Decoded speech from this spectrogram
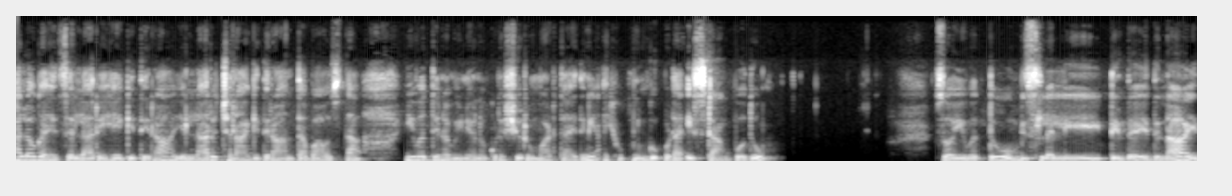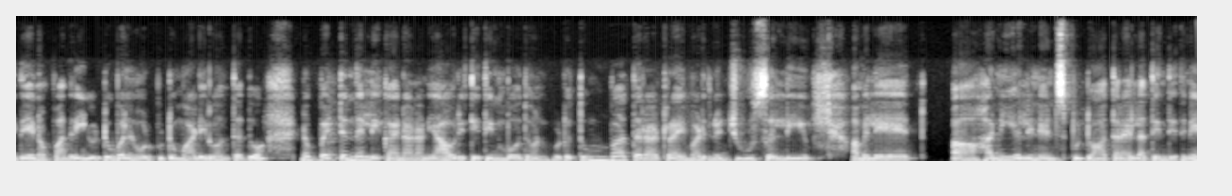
ಹಲೋ ಗೈಸ್ ಎಲ್ಲರೂ ಹೇಗಿದ್ದೀರಾ? ಎಲ್ಲರೂ ಚೆನ್ನಾಗಿದ್ದೀರಾ ಅಂತ ಭಾವಿಸ್ತಾ ಇವತ್ತಿನ ವಿಡಿಯೋನ ಕೂಡ ಶುರು ಮಾಡ್ತಾ ಇದ್ದೀನಿ. ಐ ಹೋಪ್ ನಿಮಗೂ ಕೂಡ ಇಷ್ಟ ಆಗ್ಬೋದು. ಸೊ ಇವತ್ತು ಬಿಸಿಲಲ್ಲಿ ಇಟ್ಟಿದ್ದೆ ಇದನ್ನ ಇದೇನಪ್ಪ ಅಂದರೆ ಯೂಟ್ಯೂಬಲ್ಲಿ ನೋಡ್ಬಿಟ್ಟು ಮಾಡಿರುವಂಥದ್ದು. ನಾವು ಬೆಟ್ಟದ ನೆಲ್ಲಿಕಾಯಿನ ನಾನು ಯಾವ ರೀತಿ ತಿನ್ಬೋದು ಅಂದ್ಬಿಟ್ಟು ತುಂಬ ಥರ ಟ್ರೈ ಮಾಡಿದ್ದೀನಿ. ಜ್ಯೂಸಲ್ಲಿ ಆಮೇಲೆ ಹನಿಯಲ್ಲಿ ನೆನೆಸ್ಬಿಟ್ಟು ಆ ಥರ ಎಲ್ಲ ತಿಂದಿದ್ದೀನಿ.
